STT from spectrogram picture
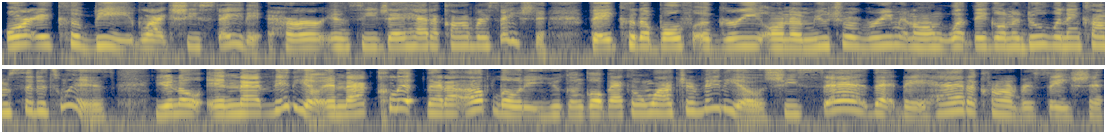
Or it could be, like she stated, her and CJ had a conversation. They could have both agreed on a mutual agreement on what they're going to do when it comes to the twins. You know, in that video, in that clip that I uploaded, you can go back and watch her video. She said that they had a conversation,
